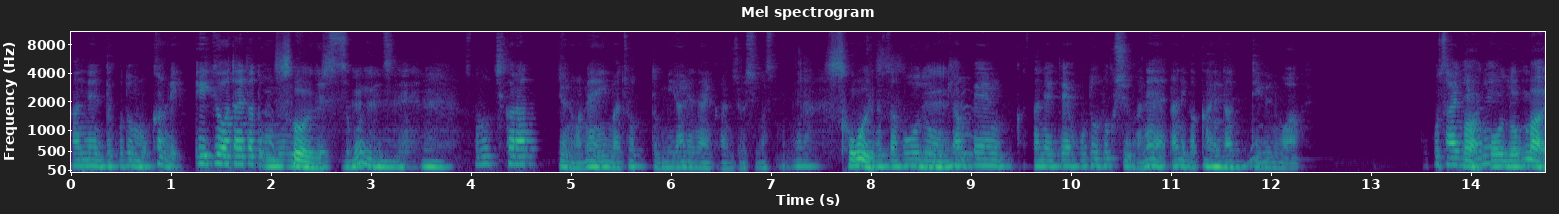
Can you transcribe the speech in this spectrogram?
断念ってこともかなり影響を与えたと思うので、そうですすごいね。ですね。ええその力っていうのはね、今ちょっと見られない感じはしますもんね。そうです調査報道、キャンね。ペーン重ねて、報道特集がね、何か変えたっていうのは、ここ最近まあ、はね、報道、まあ、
